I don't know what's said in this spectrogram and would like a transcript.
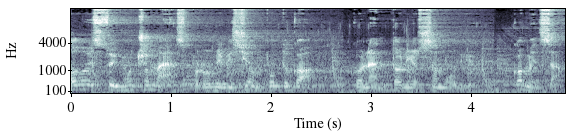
Todo esto y mucho más por univision.com con Antonio Zamudio. Comenzamos.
